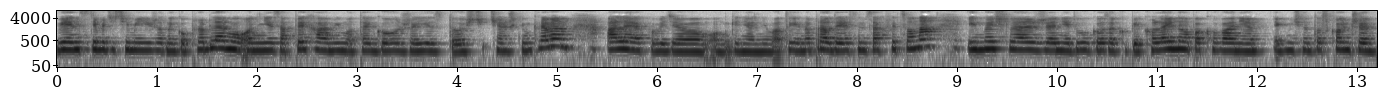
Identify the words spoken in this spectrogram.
więc nie będziecie mieli żadnego problemu, on nie zapycha mimo tego, że jest dość ciężkim kremem, ale jak powiedziałam, on genialnie matuje. Naprawdę jestem zachwycona i myślę, że niedługo zakupię kolejne opakowanie, jak mi się to skończy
